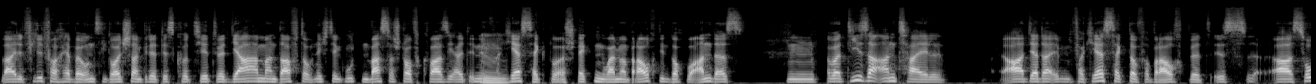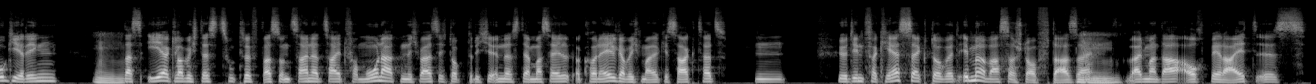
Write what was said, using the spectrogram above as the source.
weil vielfach ja bei uns in Deutschland wieder diskutiert wird, ja, man darf doch nicht den guten Wasserstoff quasi halt in den mhm. Verkehrssektor stecken, weil man braucht ihn doch woanders. Hm, aber dieser Anteil, ja, der da im Verkehrssektor verbraucht wird, ist äh, so gering, mhm. dass eher, glaube ich, das zutrifft, was uns seinerzeit vor Monaten, ich weiß nicht, ob du dich erinnerst, der Marcel Cornell, glaube ich, mal gesagt hat, hm, für den Verkehrssektor wird immer Wasserstoff da sein, mhm. weil man da auch bereit ist,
